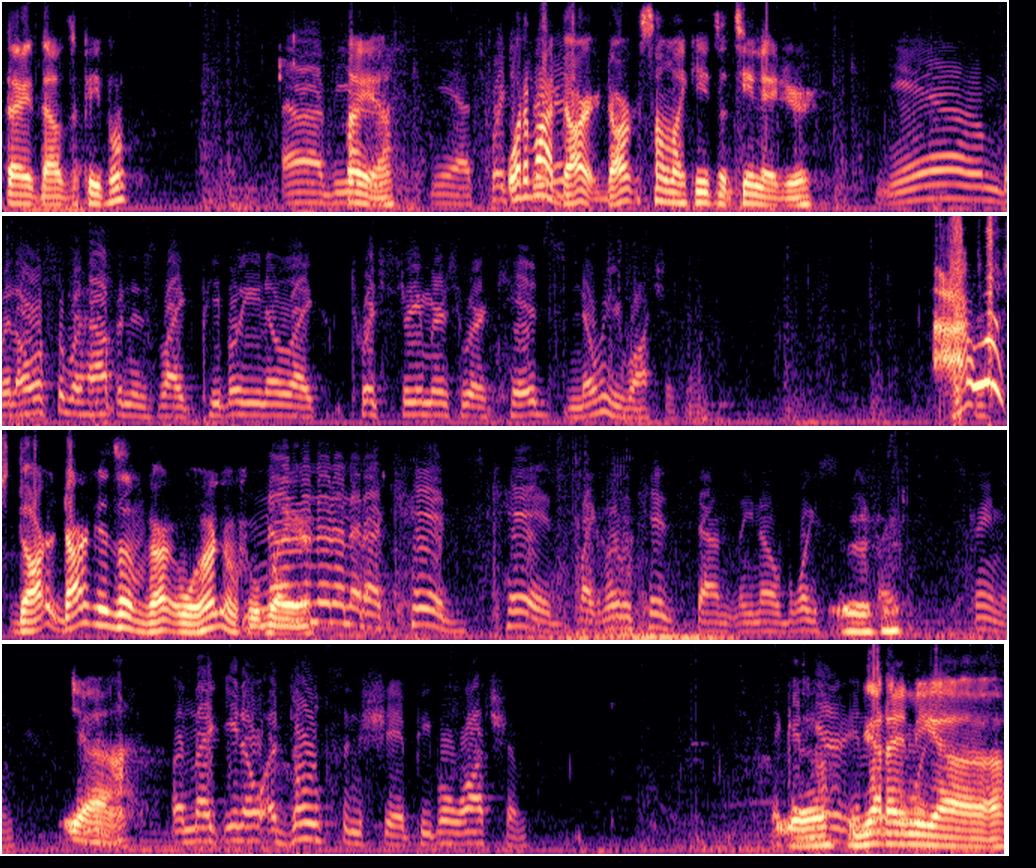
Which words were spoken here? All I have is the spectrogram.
30,000 people. Uh, Oh, yeah. Yeah. Twitch What about? Dark? Dark sound like he's a teenager. Yeah, um, but also what happened is like people you know like Twitch streamers who are kids, nobody watches them. I watch Dark. Dark is a very wonderful No, player. no, no, no, no, no, kids, kids, like little kids sound, you know, voices, Mhm. like screaming, Yeah. and like you know adults and shit, people watch them. They can Yeah. You got any voice. uh?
